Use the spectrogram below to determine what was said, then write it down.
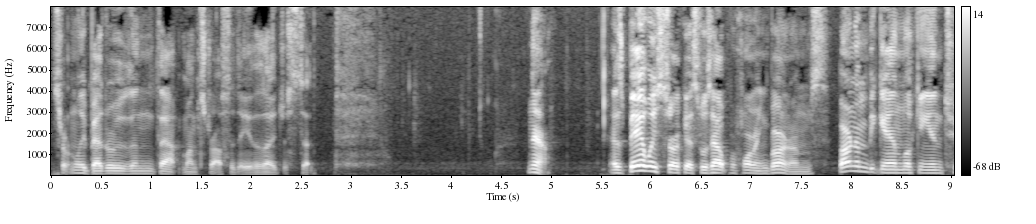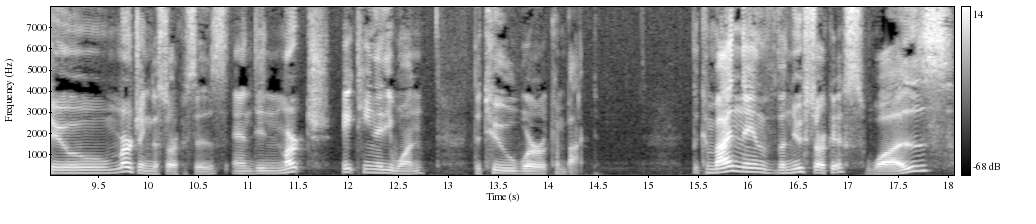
Certainly better than that monstrosity that I just said. Now, as Bailey Circus was outperforming Barnum's, Barnum began looking into merging the circuses, and in March 1881, the two were combined. The combined name of the new circus was.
